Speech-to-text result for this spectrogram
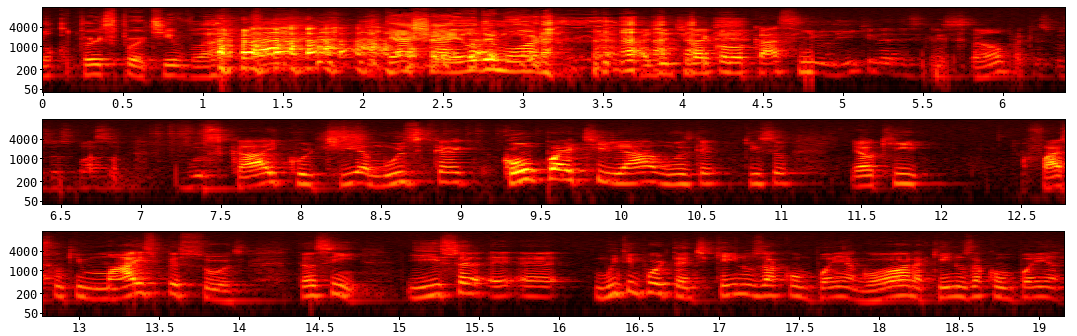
locutor esportivo lá. Até achar eu demora. A gente vai colocar assim o link na descrição para que as pessoas possam buscar e curtir a música, compartilhar a música, que isso é o que faz com que mais pessoas. Então assim, e isso é, é- é muito importante. Quem nos acompanha agora, quem nos acompanha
